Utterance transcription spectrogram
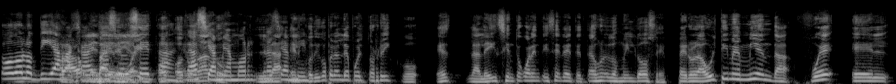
todos los días Claro, acá en Nación way, Z. Otro Gracias, dato, mi amor. la- Gracias, el mil. Código Penal de Puerto Rico es la ley 146 del 30 de junio de 2012, pero la última enmienda fue el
